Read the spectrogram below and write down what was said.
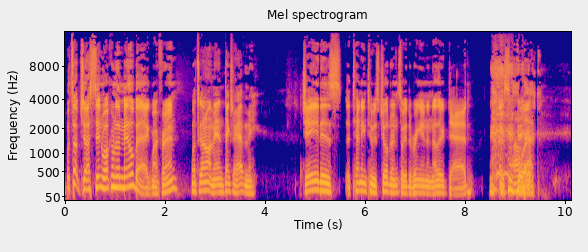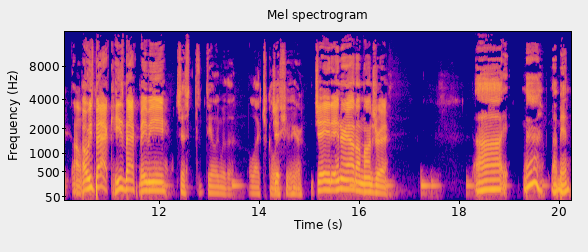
What's up, Justin? Welcome to the mailbag, my friend. What's going on, man? Thanks for having me. Jade is attending to his children, so we had to bring in another dad. I'm support. back. Oh, he's back. He's back, baby. Just dealing with an electrical J- issue here. Jade, in or out on lingerie? Uh, yeah, I'm in.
